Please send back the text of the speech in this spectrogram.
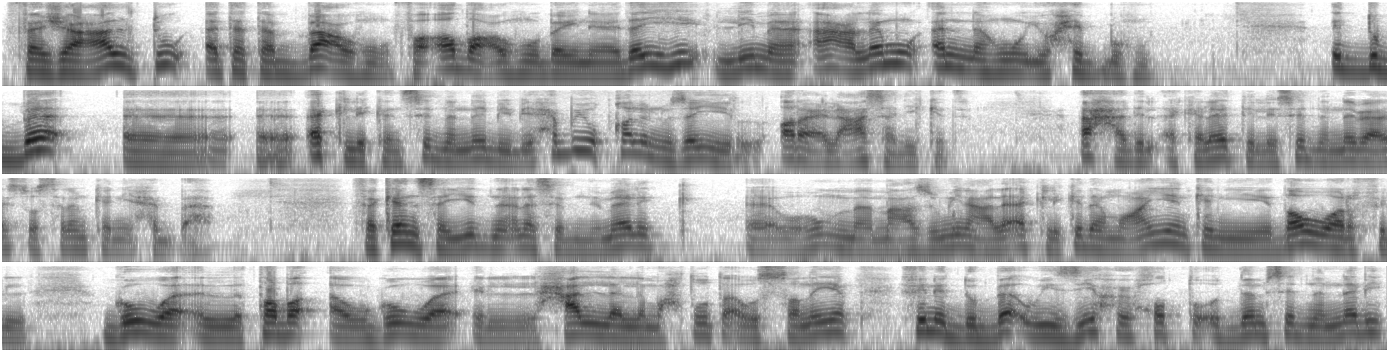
فجعلت أتتبعه فأضعه بين يديه لما أعلم أنه يحبه. الدباء أكل كان سيدنا النبي بيحبه يقال أنه زي القرع العسلي كده. أحد الأكلات اللي سيدنا النبي عليه الصلاة والسلام كان يحبها. فكان سيدنا أنس بن مالك وهم معزومين على أكل كده معين كان يدور في جوه الطبق أو جوه الحلة اللي محطوطة أو الصينية فين الدباء؟ ويزيحه يحطه قدام سيدنا النبي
